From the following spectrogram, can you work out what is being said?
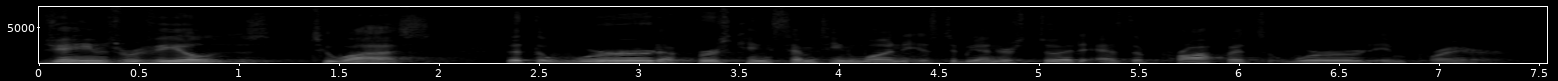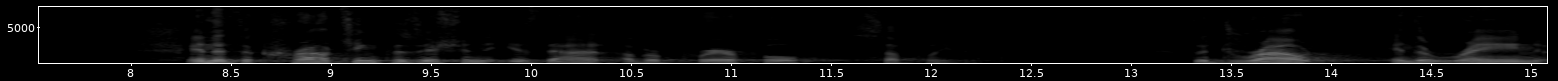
James reveals to us that the word of 1 Kings 17:1 is to be understood as the prophet's word in prayer, and that the crouching position is that of a prayerful suppliant. The drought and the rain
